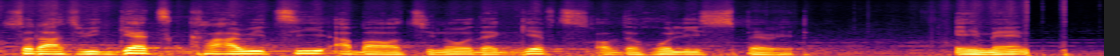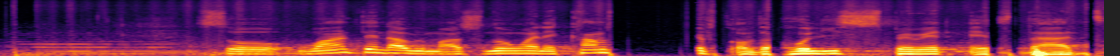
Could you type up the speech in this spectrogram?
so that we get clarity about, you know, the gifts of the Holy Spirit. Amen. So one thing that we must know when it comes to the gift of the Holy Spirit is that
